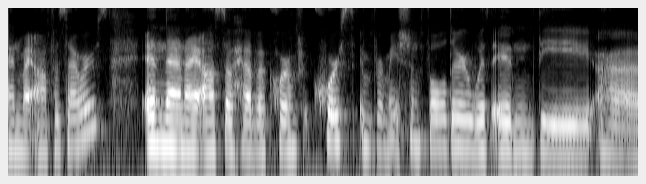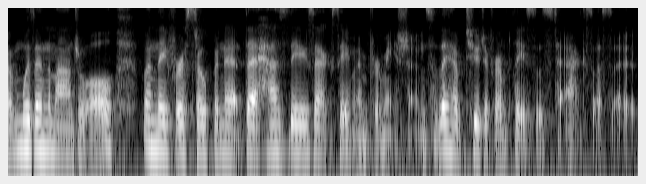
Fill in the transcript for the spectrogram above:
and my office hours. And then I also have a course information folder within the, um, within the module when they first open it that has the exact same information. So they have two different places to access it.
